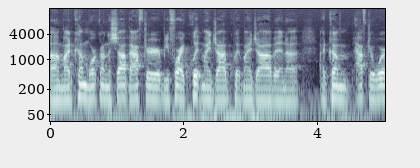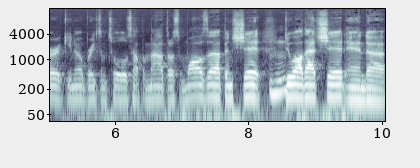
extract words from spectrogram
Um, I'd come work on the shop after, before I quit my job. Quit my job, and uh, I'd come after work. You know, bring some tools, help them out, throw some walls up and shit, do all that shit, and uh,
